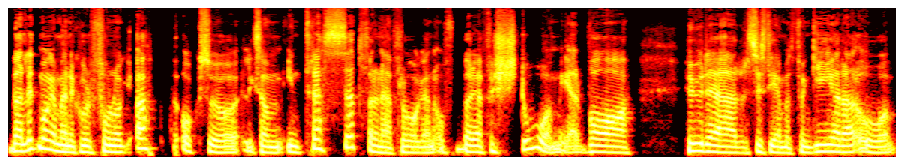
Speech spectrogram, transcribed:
väldigt många människor får nog upp också liksom, intresset för den här frågan och börjar förstå mer vad, hur det här systemet fungerar och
